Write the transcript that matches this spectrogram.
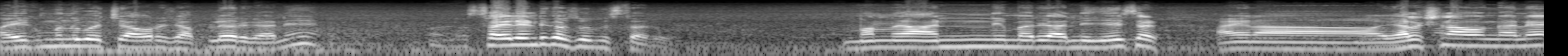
మైక్ ముందుకు వచ్చి ఎవరు చెప్పలేరు కానీ సైలెంట్గా చూపిస్తారు. మొన్న అన్ని మరి అన్ని చేశాడు. ఆయన ఎలక్షన్ అవ్వగానే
